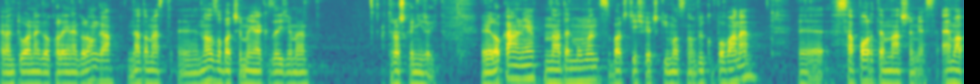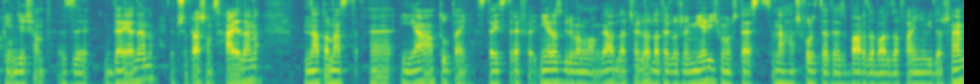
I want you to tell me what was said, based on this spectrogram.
ewentualnego kolejnego longa. Natomiast y, no, zobaczymy, jak zejdziemy troszkę niżej. Y, Lokalnie na ten moment zobaczcie świeczki mocno wykupowane. Y, Supportem naszym jest EMA 50 z D1, przepraszam z H1. Natomiast y, ja tutaj z tej strefy nie rozgrywam longa. Dlaczego? Dlatego, że mieliśmy już test na H4, to jest bardzo, bardzo fajnie widoczne.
